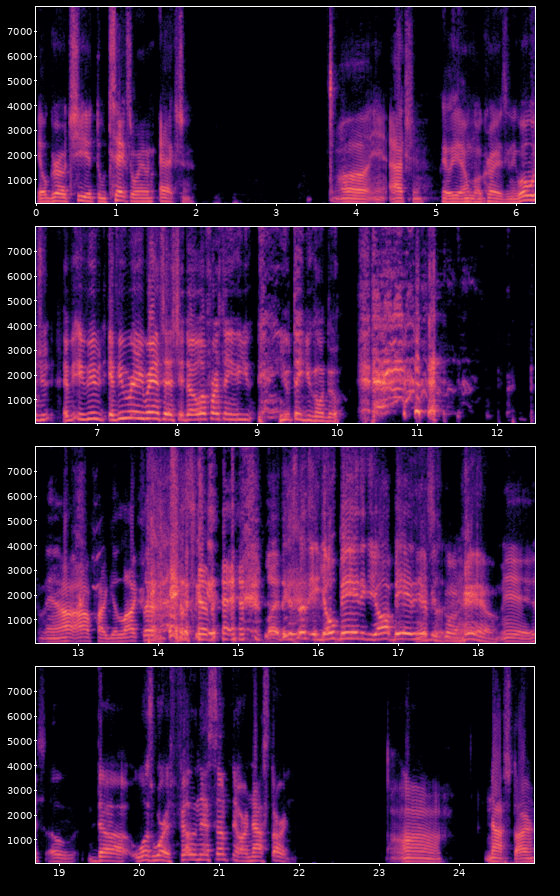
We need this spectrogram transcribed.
your girl cheated through text or in action? Uh, in action. Hell yeah, I'm going crazy. Nigga. What would you if, if you if you really ran to that shit though? What first thing you you think you gonna do? Man, I, I'll probably get locked up. like nigga, in your bed, nigga, y'all bed, it's sir. going ham. yeah, it's over. The what's worse, failing at something or not starting? Um, not starting.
